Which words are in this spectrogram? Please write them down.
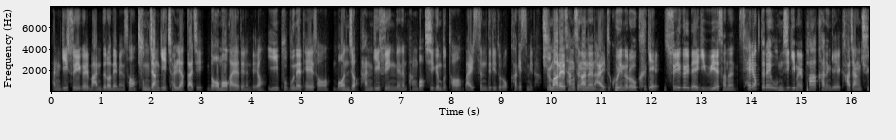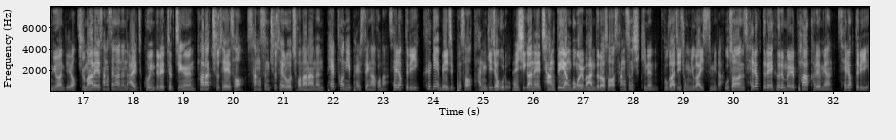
단기 수익을 만들어내면서 중장기 전략까지 넘어가야 되는데요. 이 부분에 대해서 먼저 단기 수익 내는 방법 지금부터 말씀드리도록 하겠습니다. 주말에 상승하는 알트코인으로 크게 수익을 내기 위해서는 세력들의 움직임을 파악하는 게 가장 중요한데요. 주말에 상승하는 알트코인들의 특징은 하락 추세에서 상승 추세로 전환하는 패턴이 발생하거나 세력들이 크게 매집해서 단기적으로 단시간에 장대 양봉을 만들어서 상승시키는 두 가지 종류가 있습니다. 우선 세력들의 흐름을 파악하려면 세력들이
